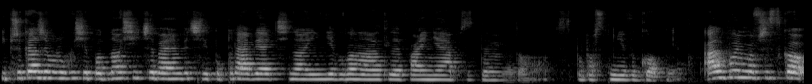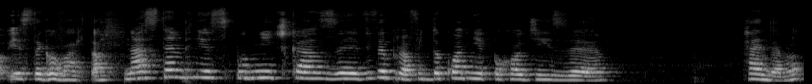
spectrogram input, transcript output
i przy każdym ruchu się podnosi, trzeba ją wiecznie poprawiać, no i nie wygląda na tyle fajnie, a poza tym wiadomo, jest po prostu niewygodnie. Albo mimo wszystko jest tego warta. Następnie spódniczka z Vive Profit dokładnie pochodzi z H&M-u.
